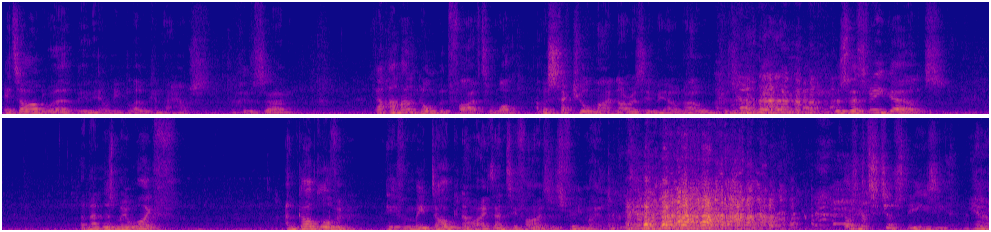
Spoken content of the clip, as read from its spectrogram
it's hard work being the only bloke in the house because um, I'm outnumbered five to one. I'm a sexual minority in my own home because there's the three girls, and then there's my wife, and God love him. Even my dog now identifies as female. Because it's just easier, you know.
